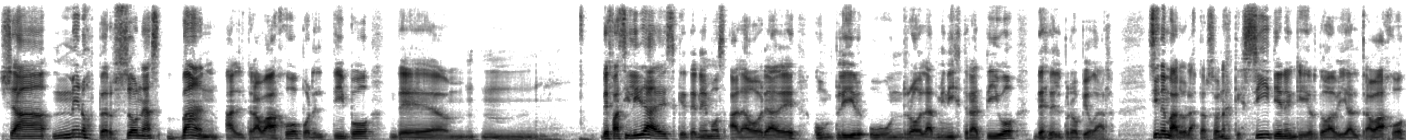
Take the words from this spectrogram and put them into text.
ya menos personas van al trabajo por el tipo de, em, mm, de facilidades que tenemos a la hora de cumplir un rol administrativo desde el propio hogar. Sin embargo, las personas que sí tienen que ir todavía al trabajo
